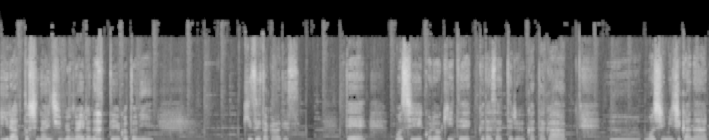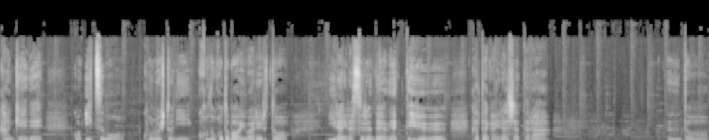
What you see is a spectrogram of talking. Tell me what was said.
イラッとしない自分がいるなっていうことに気づいたからです。でもしこれを聞いてくださってる方がうんもし身近な関係でこういつもこの人にこの言葉を言われるとイライラするんだよねっていう方がいらっしゃったらうんと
